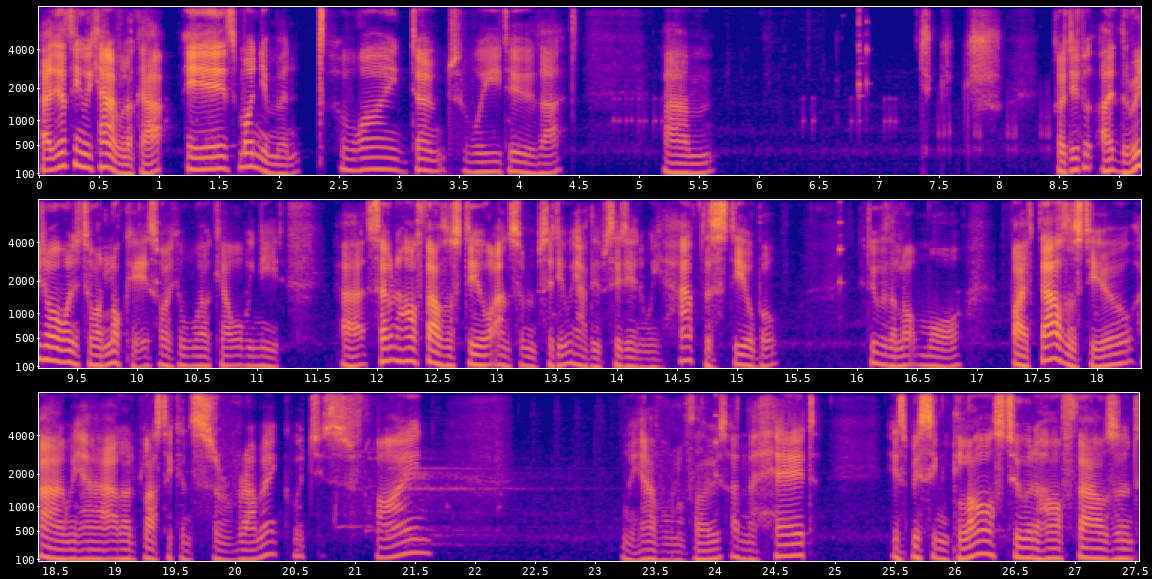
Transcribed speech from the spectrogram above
Uh, the other thing we can have a look at is Monument. Why don't we do that? Um, I did. I, the reason I wanted to unlock it is so I can work out what we need. Uh, seven and a half thousand steel and some obsidian. We have the obsidian. We have the steel, but could do with a lot more. Five thousand steel, and we have a lot of plastic and ceramic, which is fine. We have all of those, and the head is missing glass two and a half thousand,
